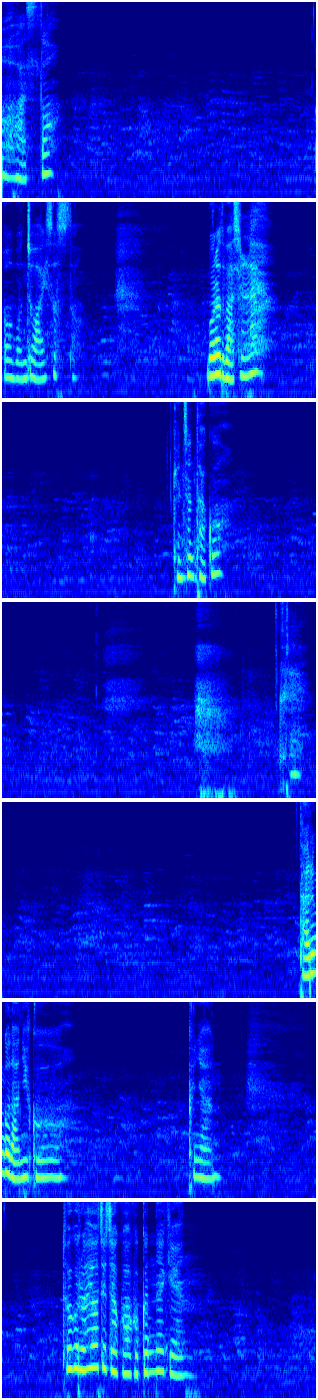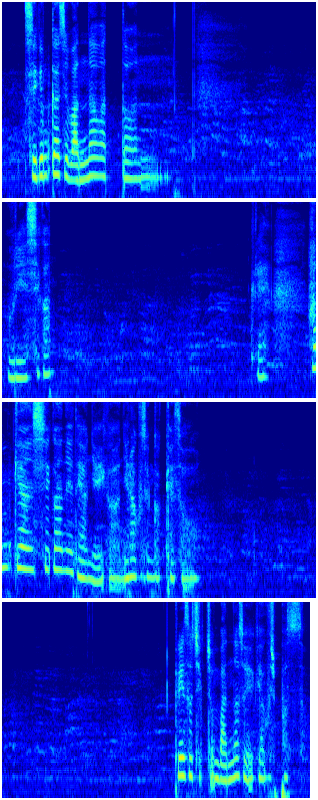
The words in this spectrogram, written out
어, 왔어? 어, 먼저 와 있었어. 뭐라도 마실래? 괜찮다고? 그래. 다른 건 아니고, 그냥, 톡으로 헤어지자고 하고 끝내기엔, 지금까지 만나왔던 우리의 시간? 그래, 함께한 시간에 대한 얘기가 아니라고 생각해서. 그래서 직접 만나서 얘기하고 싶었어.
